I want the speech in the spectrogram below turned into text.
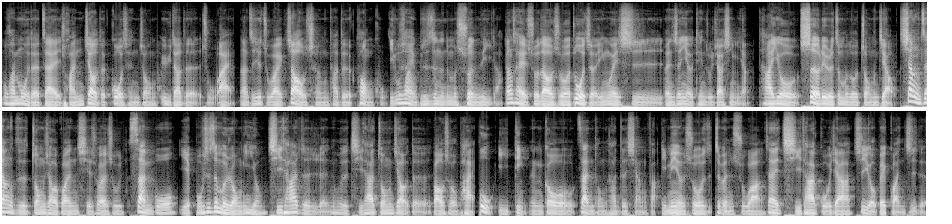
穆罕默德在传教的过程中遇到的阻碍，那这些阻碍造成他的痛苦，一路上也不是真的那么顺利啦。刚才也说到说，作者因为是本身有天主教信仰，他又涉猎了这么多宗教，像这样子的宗教观写出来的书散播也不是这么容易哦。其他的人或者其他宗教的保守派不一定能够赞同他的想法。里面有说这本书啊，在其他国家是有被管制的，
